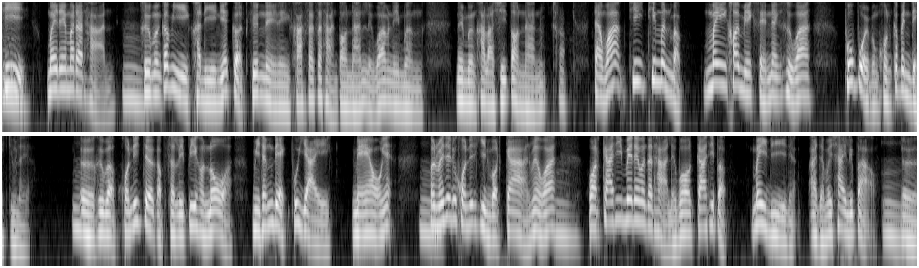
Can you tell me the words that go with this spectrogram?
ที่ไม่ได้มาตรฐานมคือมันก็มีคดีเนี้ยเกิดขึ้นในในคาซักสถานตอนนั้น หรือว่าในเมืองในเมืองคาราชิตอนนั้น ครับ แต่ว่าที่ที่มันแบบไม่ค่อย make sense เนี่ยก็คือว่าผู้ป่วยบางคนก็เป็นเด็กอยู่เลยอะอืมเออคือแบบคนที่เจอกับ sleepy hollow อะมีทั้งเด็กผู้ใหญ่ แมวเนี้ยอืมมันไม่ใช่ทุกคนที่จะกินวอดก้าไม่ว่าอืมวอดก้าที่ไม่ได้มาตรฐานหรือวอดก้าที่แบบไม่ดีเนี่ยอาจจะไม่ใช่หรือเปล่าอืมเออ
